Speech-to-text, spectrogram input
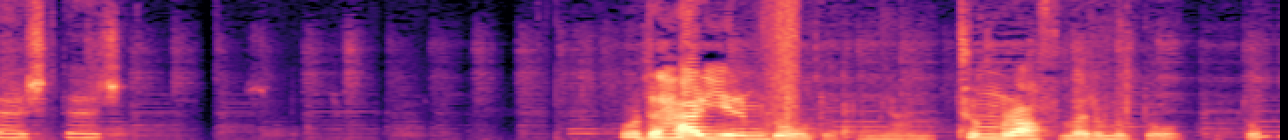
Taş taş. Burada her yerimi doldurdum yani. Tüm raflarımı doldurdum.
